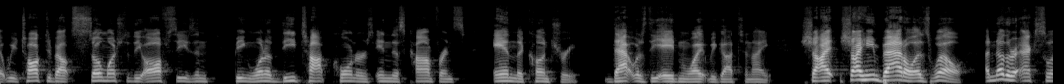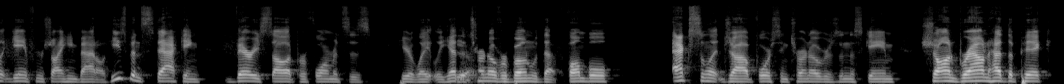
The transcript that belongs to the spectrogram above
that we talked about so much through the offseason being one of the top corners in this conference and the country. That was the Aydan White we got tonight. Shy, Shyheim Battle as well. Another excellent game from Shyheim Battle. He's been stacking very solid performances here lately. He had yeah. the turnover bone with that fumble. Excellent job forcing turnovers in this game. Sean Brown had the pick.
